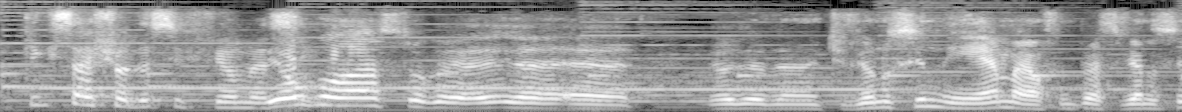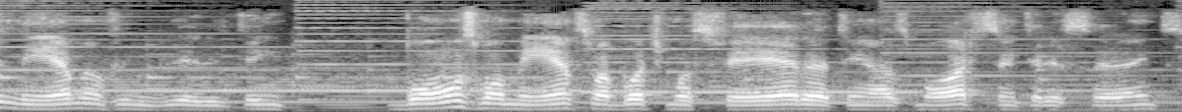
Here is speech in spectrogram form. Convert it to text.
O que, que, você achou desse filme? Assim? Eu gosto. É, é, é eu, a gente viu no cinema, é um filme para se ver no cinema. É filme, ele tem bons momentos, uma boa atmosfera, tem as mortes são interessantes,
